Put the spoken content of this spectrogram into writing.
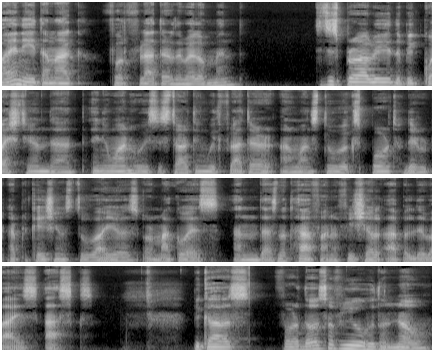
I need a Mac for Flutter development? This is probably the big question that anyone who is starting with Flutter and wants to export their applications to iOS or macOS and does not have an official Apple device asks. Because for those of you who don't know,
